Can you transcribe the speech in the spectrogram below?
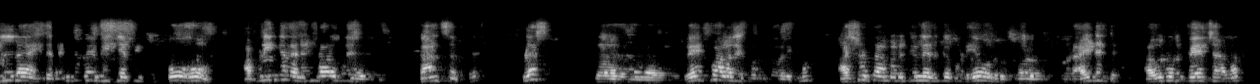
இல்ல இது ரெண்டுமே பிஜேபிக்கு போகும் அப்படிங்கிற ரெண்டாவது கான்செப்ட் பிளஸ் வேட்பாளரை பொறுத்த வரைக்கும் அஸ்வத்தாமனுக்குன்னு இருக்கக்கூடிய ஒரு ஒரு ஐடென்டிட்டி அவர் ஒரு பேச்சாளர்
